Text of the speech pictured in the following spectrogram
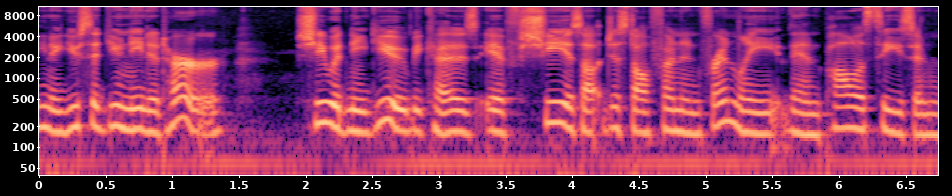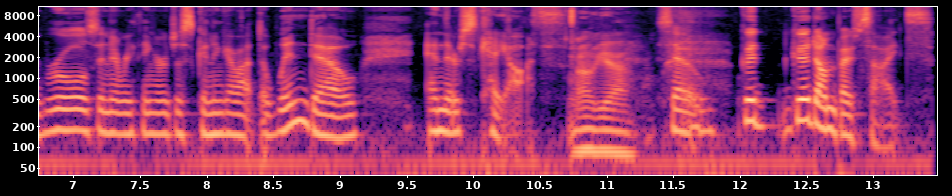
you know, you said you needed her. She would need you because if she is all, just all fun and friendly, then policies and rules and everything are just going to go out the window, and there's chaos. Oh yeah. So good, good on both sides.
